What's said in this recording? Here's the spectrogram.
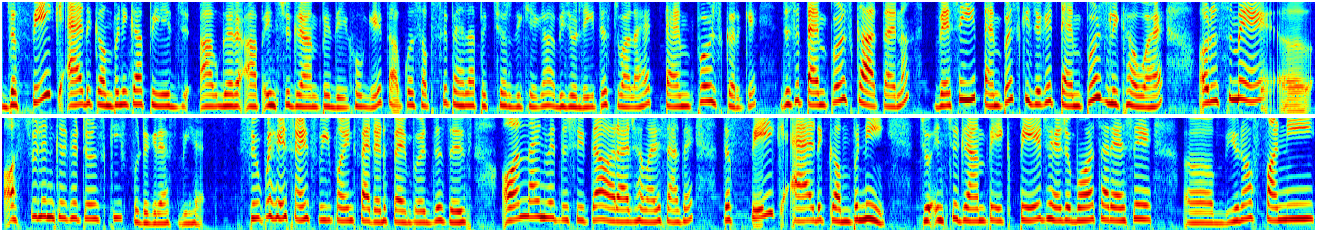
द फेक एड कंपनी का पेज अगर आप इंस्टाग्राम पे देखोगे तो आपको सबसे पहला पिक्चर दिखेगा अभी जो लेटेस्ट वाला है टेम्पर्स करके। जैसे पेम्पर्स का आता है ना, वैसे ही पेम्पर्स की जगह टेम्पर्स लिखा हुआ है, और उसमें ऑस्ट्रेलियन क्रिकेटर्स की फोटोग्राफ भी है। Super hit science three point five ad five पर this is online with Nishita और आज हमारे साथ है द फेक एड कंपनी जो इंस्टाग्राम पे एक पेज है, जो बहुत सारे ऐसे यू नो फनी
